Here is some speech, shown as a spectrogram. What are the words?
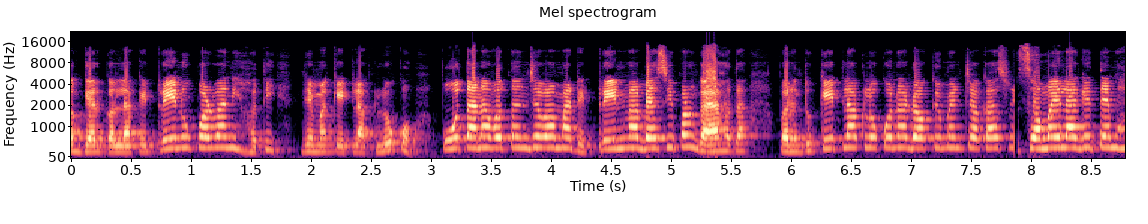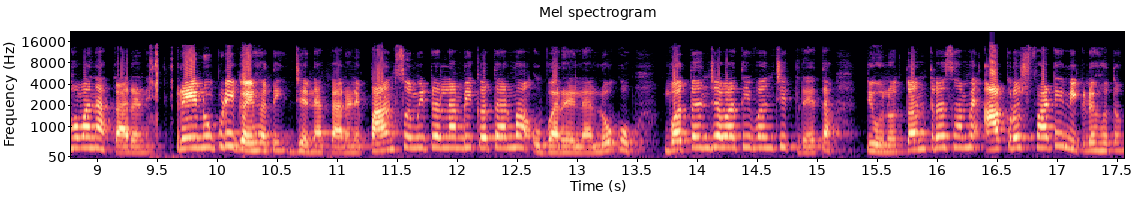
અગિયાર કલાકે ટ્રેન ઉપાડવાની હતી, જેમાં કેટલાક લોકો પોતાના વતન જવા માટે ટ્રેનમાં બેસી પણ ગયા હતા. પરંતુ કેટલાક લોકોના ડોક્યુમેન્ટ ચકાસણી સમય લાગે તેમ હોવાના કારણે ટ્રેન ઉપડી ગઈ હતી, જેના કારણે પાંચસો મીટર લાંબી કતારમાં ઊભા રહેલા લોકો વતન જવાથી વંચિત રહેતા. તેઓનો તંત્ર સામે આક્રોશ ફાટી નીકળ્યો હતો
